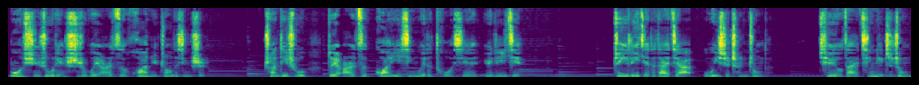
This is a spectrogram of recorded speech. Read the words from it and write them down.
默许入殓师为儿子化女装的形式，传递出对儿子怪异行为的妥协与理解。这一理解的代价无疑是沉重的，却又在情理之中。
